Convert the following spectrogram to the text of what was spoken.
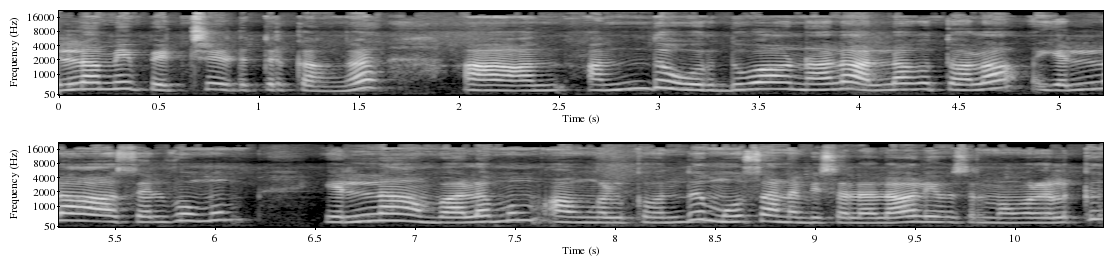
எல்லாமே பெற்று எடுத்திருக்காங்க. அந்த ஒரு துவானால் அல்லாஹாலா எல்லா செல்வமும் எல்லா வளமும் அவங்களுக்கு வந்து மூசா நபி சல்லா அலி வசலம் அவர்களுக்கு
